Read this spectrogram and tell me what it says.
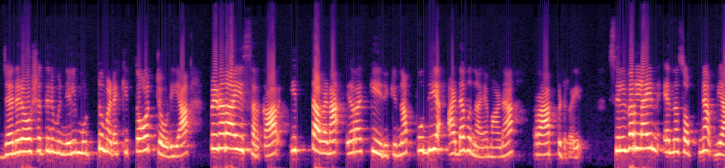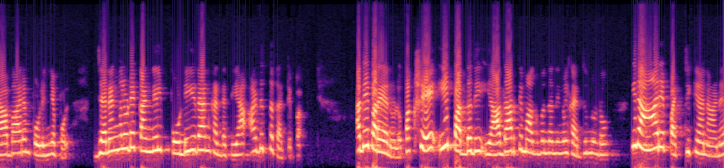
ജനരോഷത്തിന് മുന്നിൽ മുട്ടുമടക്കി തോറ്റോടിയ പിണറായി സർക്കാർ ഇത്തവണ ഇറക്കിയിരിക്കുന്ന പുതിയ അടവ് നയമാണ് റാപ്പിഡ് റെയിൽ സിൽവർ ലൈൻ എന്ന സ്വപ്ന വ്യാപാരം പൊളിഞ്ഞപ്പോൾ ജനങ്ങളുടെ കണ്ണിൽ പൊടിയിടാൻ കണ്ടെത്തിയ അടുത്ത തട്ടിപ്പ്. അതേ പറയാനുള്ളൂ. പക്ഷേ ഈ പദ്ധതി യാഥാർത്ഥ്യമാകുമെന്ന് നിങ്ങൾ കരുതുന്നുണ്ടോ? ഇതാരെ പറ്റിക്കാനാണ്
